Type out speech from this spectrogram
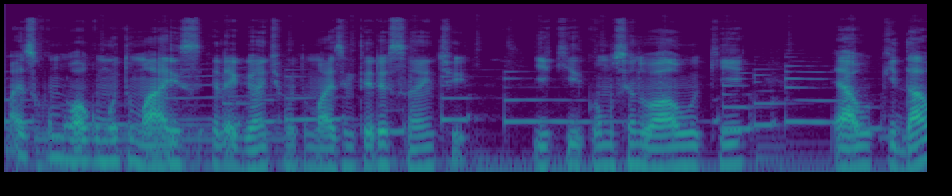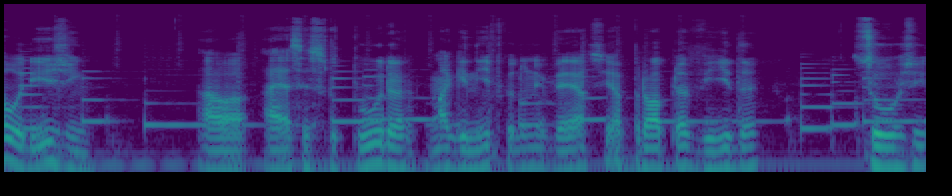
mas como algo muito mais elegante, muito mais interessante e que como sendo algo que é algo que dá origem a, a essa estrutura magnífica do universo e a própria vida surge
